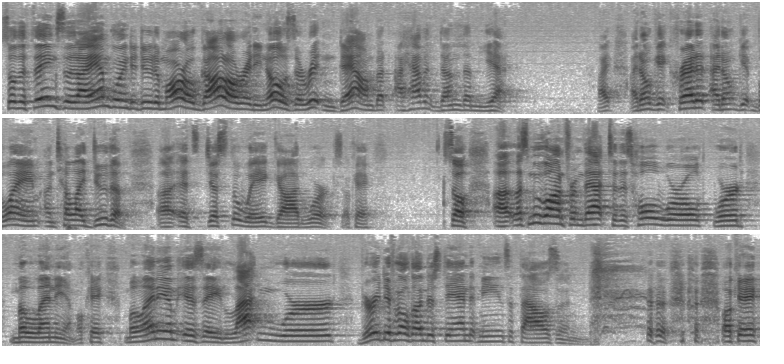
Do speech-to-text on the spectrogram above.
So the things that I am going to do tomorrow, God already knows they're written down, but I haven't done them yet. I, I don't get credit, I don't get blame until I do them. Uh, it's just the way God works, okay? So uh, let's move on from that to this whole world word millennium. Okay, millennium is a Latin word, very difficult to understand. It means a thousand. okay,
